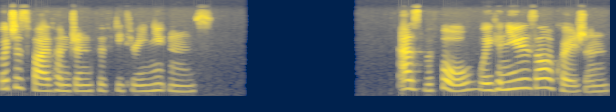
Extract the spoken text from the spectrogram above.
which is 553 newtons. As before, we can use our equation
